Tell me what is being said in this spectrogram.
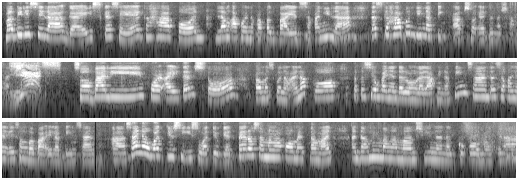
Mabilis sila, guys, kasi kahapon lang ako nakapagbayad sa kanila. Tapos kahapon din na pick up, so eto na siya ngayon. Yes! So, bali, four items to. Pamasko ng anak ko. Tapos yung kanyang dalawang lalaki na pinsan. Tapos yung kanyang isang babae na pinsan. Ah, sana what you see is what you get. Pero sa mga comment naman, ang daming mga mamshi na nagko-comment na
